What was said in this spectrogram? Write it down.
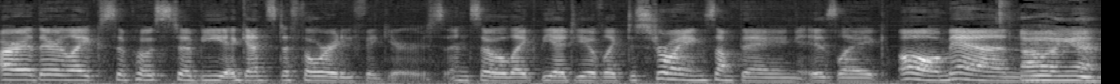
Are they're like supposed to be against authority figures, and so like the idea of like destroying something is like, oh man, Oh yeah.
